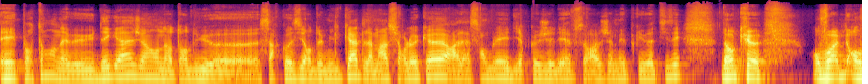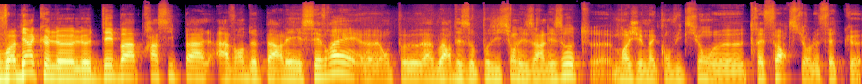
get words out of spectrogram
et pourtant, on avait eu des gages. Hein. On a entendu euh, Sarkozy en 2004, la main sur le cœur, à l'Assemblée, dire que GDF sera jamais privatisé. Donc, euh, on, voit, on, voit, bien que le, débat principal, avant de parler, et c'est vrai, euh, on peut avoir des oppositions les uns les autres. moi, j'ai ma conviction très forte sur le fait que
